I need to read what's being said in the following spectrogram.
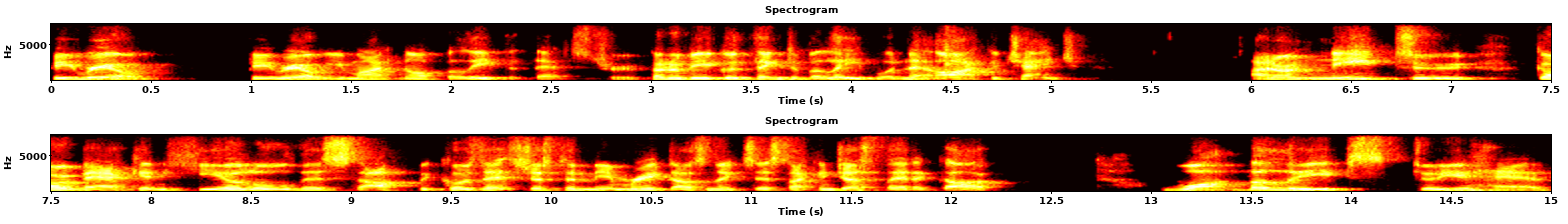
Be real. Be real. You might not believe that that's true, but it'd be a good thing to believe, wouldn't it? Oh, I could change. I don't need to go back and heal all this stuff because that's just a memory. It doesn't exist. I can just let it go. What beliefs do you have?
